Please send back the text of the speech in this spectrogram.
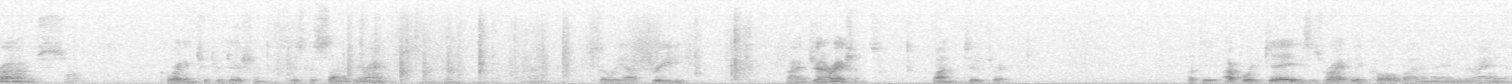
Chronos, according to tradition, is the son of Uranus. So we have three right, generations. One, two, three. But the upward gaze is rightly called by the name Urania.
